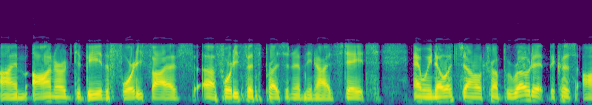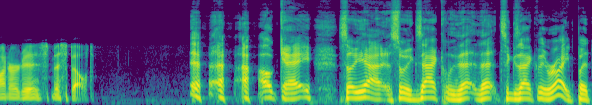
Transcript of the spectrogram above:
I'm honored to be the 45, uh, 45th president of the United States. And we know it's Donald Trump who wrote it because honored is misspelled. okay. So yeah, so exactly that that's exactly right. But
